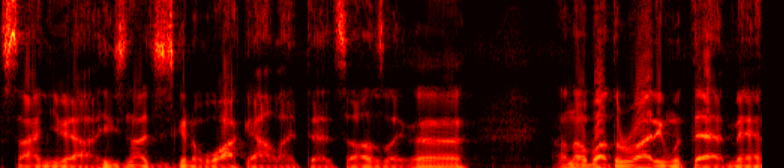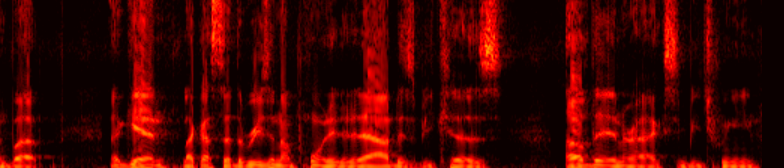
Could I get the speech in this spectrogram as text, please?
sign you out. He's not just gonna walk out like that. So I was like, uh, I don't know about the writing with that, man. But again, like I said, the reason I pointed it out is because of the interaction between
